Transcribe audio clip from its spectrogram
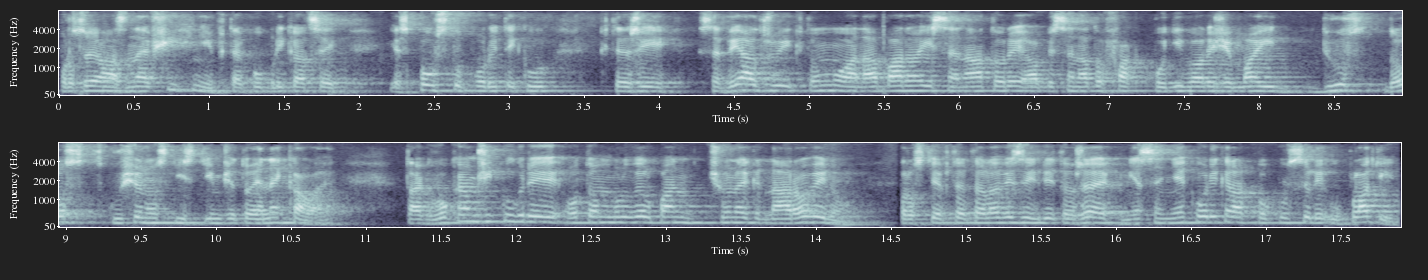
prosím vás, ne všichni v té publikaci, je spoustu politiků, kteří se vyjadřují k tomu a nabádají senátory, aby se na to fakt podívali, že mají dost, dost zkušeností s tím, že to je nekalé. Tak v okamžiku, kdy o tom mluvil pan Čunek na rovinu, prostě v té televizi, kdy to řekl, mě se několikrát pokusili uplatit,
